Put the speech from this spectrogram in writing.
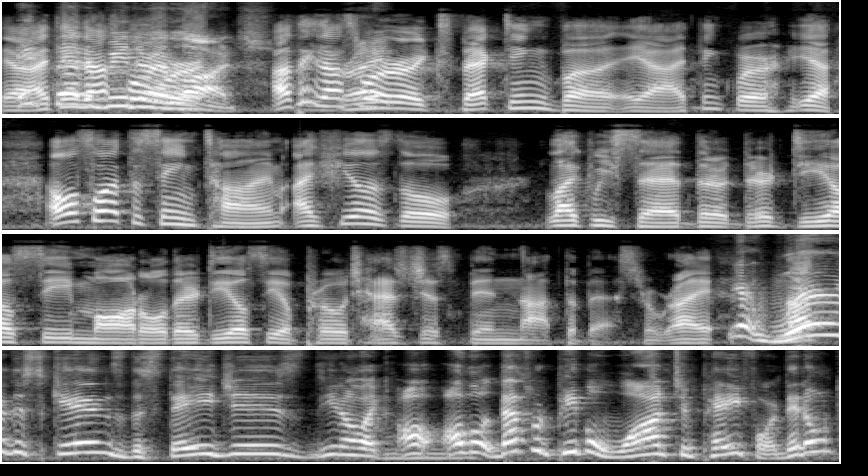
Yeah, it I think that's be what we're, launch. I think that's right? what we're expecting, but yeah, I think we're yeah. Also, at the same time, I feel as though, like we said, their their DLC model, their DLC approach has just been not the best, right? Yeah, Not- where are the skins, the stages, you know, like all, all those, that's what people want to pay for. They don't.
